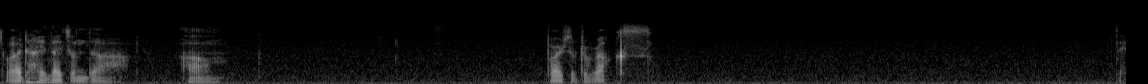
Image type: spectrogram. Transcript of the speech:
To add highlights on the um, parts of the rocks. There.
